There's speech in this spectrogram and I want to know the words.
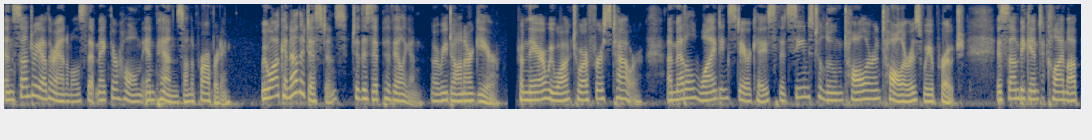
and sundry other animals that make their home in pens on the property. We walk another distance to the zip pavilion, where we don our gear. From there, we walk to our first tower, a metal winding staircase that seems to loom taller and taller as we approach. As some begin to climb up,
